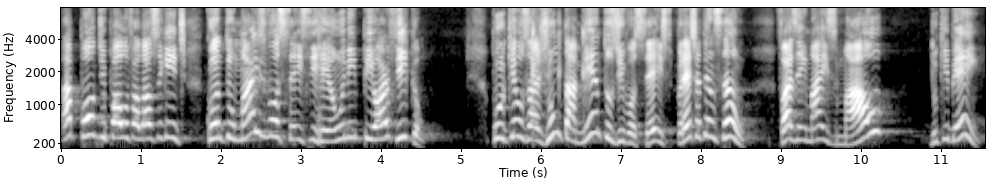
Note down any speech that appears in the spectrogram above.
a ponto de Paulo falar o seguinte: quanto mais vocês se reúnem, pior ficam. Porque os ajuntamentos de vocês, preste atenção, fazem mais mal do que bem.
